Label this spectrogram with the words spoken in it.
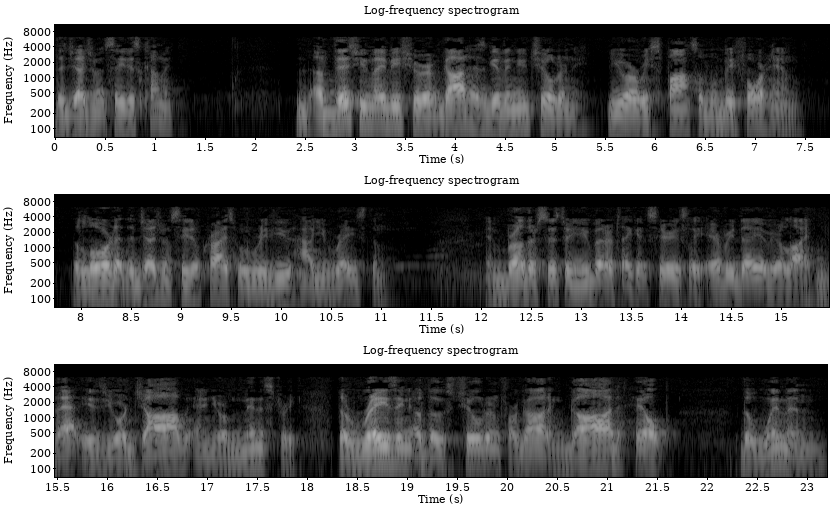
The judgment seat is coming. Of this you may be sure. If God has given you children, you are responsible before Him. The Lord at the judgment seat of Christ will review how you raised them. And brother, sister, you better take it seriously every day of your life. That is your job and your ministry. The raising of those children for God. And God help the women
